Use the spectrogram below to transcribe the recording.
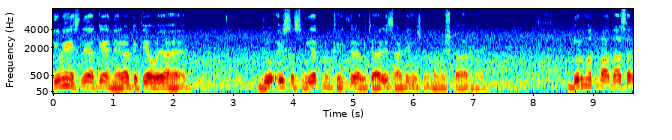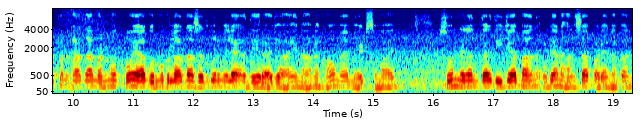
ਕਿਵੇਂ ਇਸ ਦੇ ਅੱਗੇ ਹਨੇਰਾ ਟਿਕਿਆ ਹੋਇਆ ਹੈ? ਜੋ ਇਸ ਅਸਲੀਅਤ ਨੂੰ ਠੀਕ ਤਰ੍ਹਾਂ ਵਿਚਾਰੇ, ਸਾਡੀ ਉਸ ਨੂੰ ਨਮਸਕਾਰ ਹੈ। ਦੁਰਮਤ ਬਾਦਾ ਸਰਪਨ ਖਾਦਾ, ਮਨਮੁਖ ਹੋਇਆ ਗੁਰਮੁਖ ਲਾਦਾ, ਸਤਗੁਰ ਮਿਲੇ ਅੰਧੇਰਾ ਜਾਏ, ਨਾਨਕ ਹੋ ਮੈਂ ਮੇਟ ਸਮਾਏ। ਸੁਨ ਨਿਰੰਤਰ ਦੀਜੈ ਬਨ ਉਡਨ ਹੰਸਾ ਪੜੇ ਨਕਨ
